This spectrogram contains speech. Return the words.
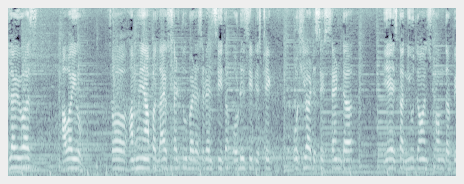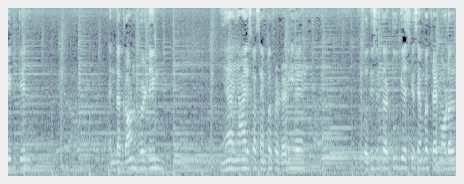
Hello viewers how are you so हम हैं यहाँ पर lifestyle two bed residency the ODC district ओशिया डिस्ट्रिक्ट सेंटर ये इसका new launch from the big deal and the ground holding यहाँ यहाँ इसका सैंपल फ्लैट रेडी है. So this is the two B H K sample flat model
